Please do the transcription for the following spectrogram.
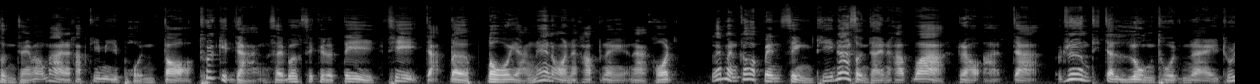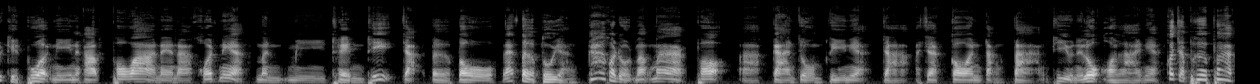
สนใจมากๆนะครับที่มีผลต่อธุรกิจอย่างไซเบอร์ซิเคียวริตี้ที่จะเติบโตอย่างแน่นอนนะครับในอนาคต และมันก็เป็นสิ่งที่น่าสนใจนะครับว่าเราอาจจะเริ่มที่จะลงทุนในธุรกิจพวกนี้นะครับ เพราะว่าในอนาคตเนี่ยมันมีเทรนด์ที่จะเติบโต และเติบโตอย่างก้าวกระโดดมากๆ เพราะการโจมตีเนี่ยจากอาชญากรต่างๆ ที่อยู่ในโลกออนไลน์เนี่ยก็จะเพิ่มมาก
